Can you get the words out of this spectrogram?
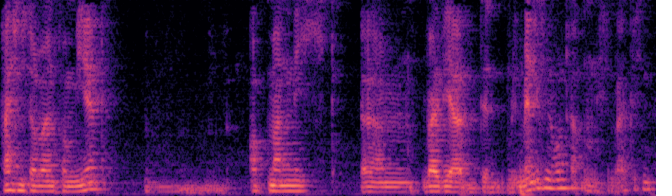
habe ich mich darüber informiert, ob man nicht, ähm, weil wir den, männlichen Hund hatten und nicht den weiblichen,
